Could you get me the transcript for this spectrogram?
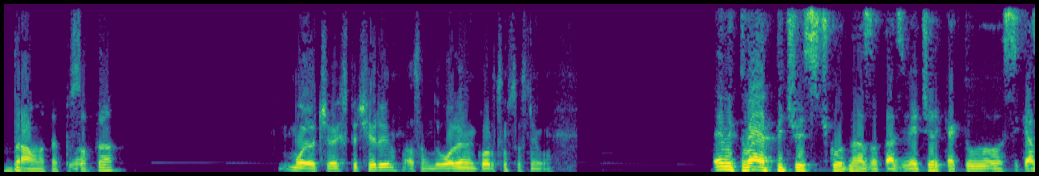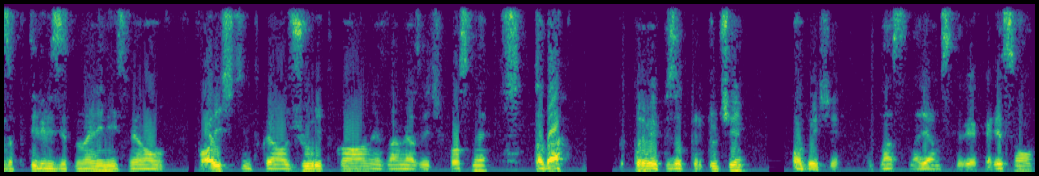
Браво на Пепосота. Моят човек спечели, аз съм доволен, горд съм с него. Еми, това е пичове всичко от нас за тази вечер, както се каза по телевизията на ние, ние сме едно водещи, тук едно жури, такова, не знам аз вече какво сме. Та да, първи епизод приключи, това беше от нас, надявам се да ви е харесало.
